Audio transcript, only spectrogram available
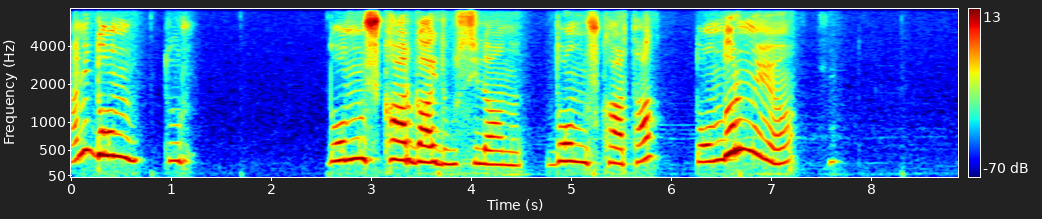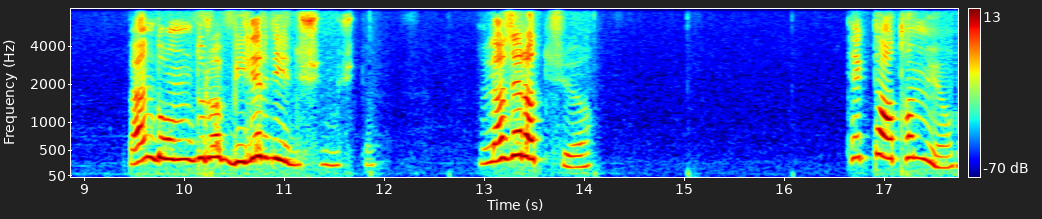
Hani don dur. Donmuş kargaydı bu silahını. Donmuş kartal. Dondurmuyor. Ben dondurabilir diye düşünmüştüm. Lazer atıyor. Tek de atamıyor.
